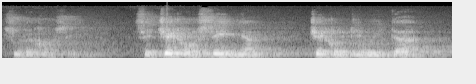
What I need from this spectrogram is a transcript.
sulla consegna. Se c'è consegna, c'è continuità,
